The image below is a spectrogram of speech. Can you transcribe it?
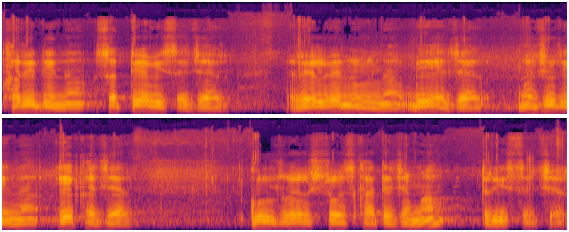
ખરીદીના સત્યાવીસ હજાર રેલવેનુરના બે હજાર મજૂરીના એક હજાર કુલ રોયલ સ્ટોર્સ ખાતે જમા ત્રીસ હજાર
